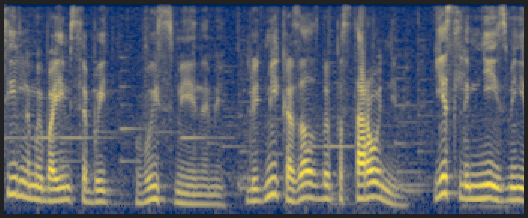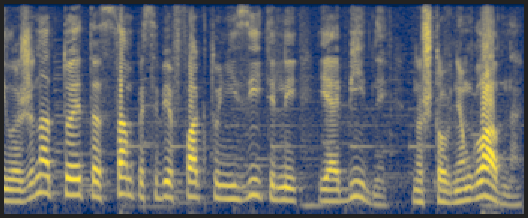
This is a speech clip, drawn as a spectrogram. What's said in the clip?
сильно мы боимся быть высмеянными, людьми, казалось бы, посторонними. Если мне изменила жена, то это сам по себе факт унизительный и обидный. Но что в нем главное?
